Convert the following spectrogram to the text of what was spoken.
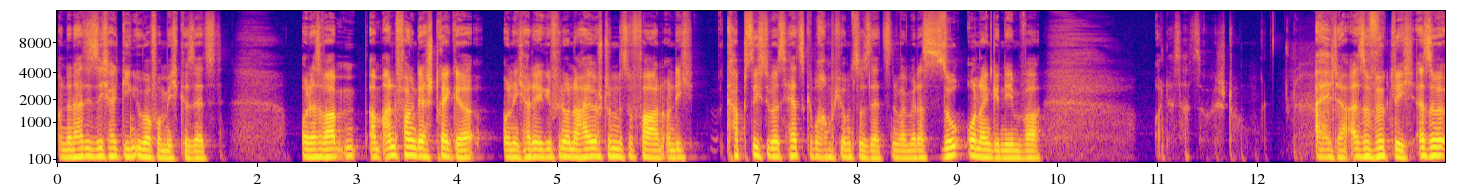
und dann hat sie sich halt gegenüber von mich gesetzt. Und das war am Anfang der Strecke und ich hatte gefühlt noch eine halbe Stunde zu fahren und ich hab's nicht übers Herz gebracht, mich umzusetzen, weil mir das so unangenehm war. Und es hat so gestunken. Alter, also wirklich, also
